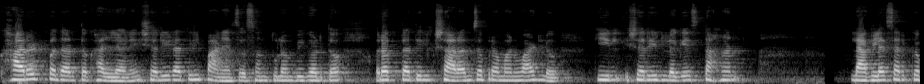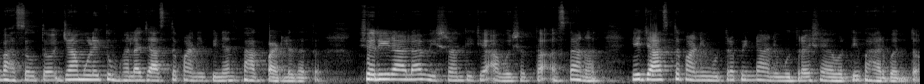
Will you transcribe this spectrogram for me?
खारट पदार्थ खाल्ल्याने शरीरातील पाण्याचं संतुलन बिघडतं रक्तातील क्षारांचं प्रमाण वाढलं की शरीर लगेच तहान लागल्यासारखं भासवतं ज्यामुळे तुम्हाला जास्त पाणी पिण्यास भाग पाडलं जातं. शरीराला विश्रांतीची आवश्यकता असतानाच हे जास्त पाणी मूत्रपिंड आणि मूत्राशयावरती भार बनतं.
